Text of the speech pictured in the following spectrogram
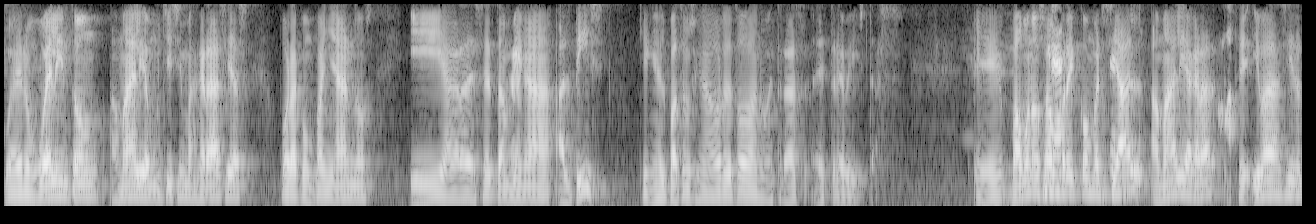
Bueno, Wellington, Amalia, muchísimas gracias por acompañarnos y agradecer también a Altiz, quien es el patrocinador de todas nuestras entrevistas. Eh, vámonos a un break comercial. Amalia, ¿ibas a, decir,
